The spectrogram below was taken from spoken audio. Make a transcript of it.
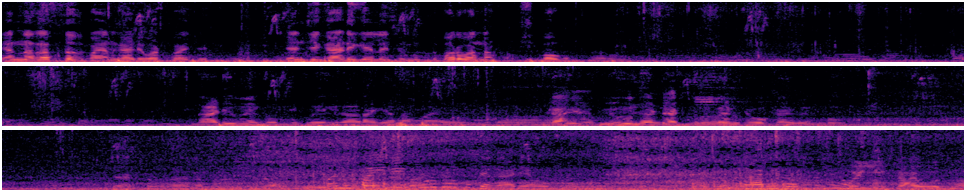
यांना रस्ताच पाहिजे गाडी वाट पाहिजे. त्यांची गाडी गेल्याची म्हटलं बरोबर ना? भाऊ. गाडी नाही कोणती बैलगाडा गेला पाहिजे. काय मी म्हणतो ट्रॅक्टर जाईन किंवा काय जाईन भाऊ. पण पहिले कुठे होत्या गाड्या पहिलं काय होत ना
